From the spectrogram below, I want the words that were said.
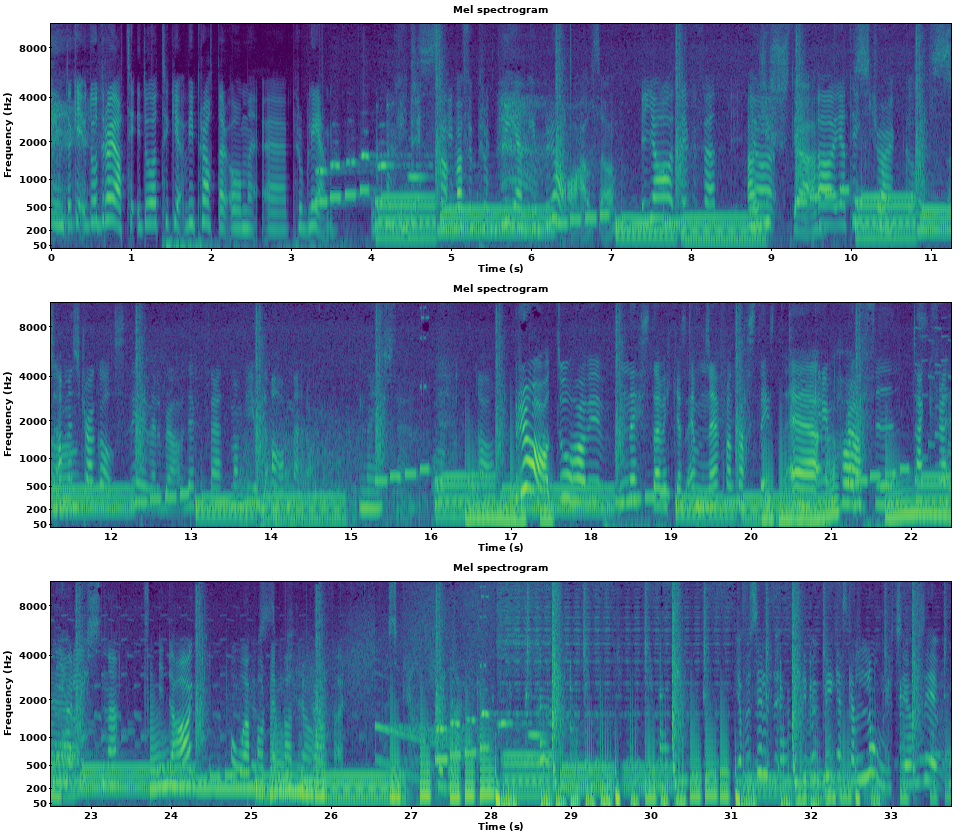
Inte okej. Då drar jag till, då tycker jag, vi pratar om eh, problem. Intressant. Varför problem är bra alltså. Ja, det är för att Ja jag, just det. ja, jag tänker, Struggles. ja men struggles, det är väl bra. Det är för att man blir ju inte av med dem. Nej just det. Ja. Bra, då har vi nästa veckas ämne. Fantastiskt. Eh, Grymt ha bra. det fint. Tack för att ni har lyssnat idag på podden Vad drar för?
